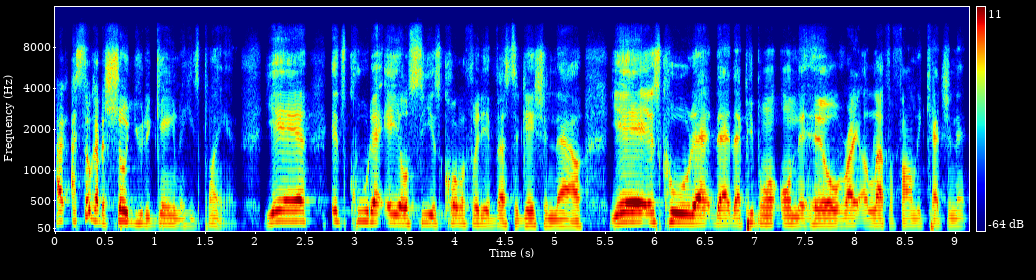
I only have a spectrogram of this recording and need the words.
I, I still got to show you the game that he's playing. Yeah, it's cool that AOC is calling for the investigation now. Yeah, it's cool that that, that people on the hill, right or left, are finally catching it.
